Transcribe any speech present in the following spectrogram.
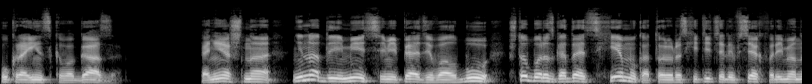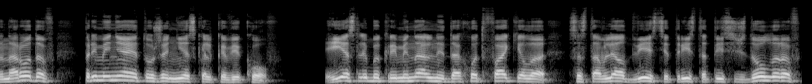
украинского газа. Конечно, не надо иметь семи пядей во лбу, чтобы разгадать схему, которую расхитители всех времен и народов применяют уже несколько веков. И если бы криминальный доход факела составлял 200-300 тысяч долларов,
